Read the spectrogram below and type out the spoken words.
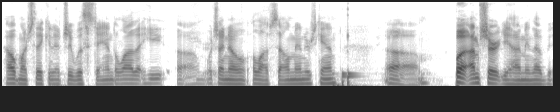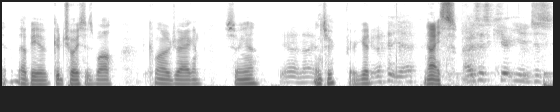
how much they can actually withstand a lot of that heat. Um, which I know a lot of salamanders can. Um, but I'm sure. Yeah, I mean that'd be that'd be a good choice as well. Komodo dragon. So yeah, Yeah, nice. answer very good. yeah. Nice. I was just curious. You just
